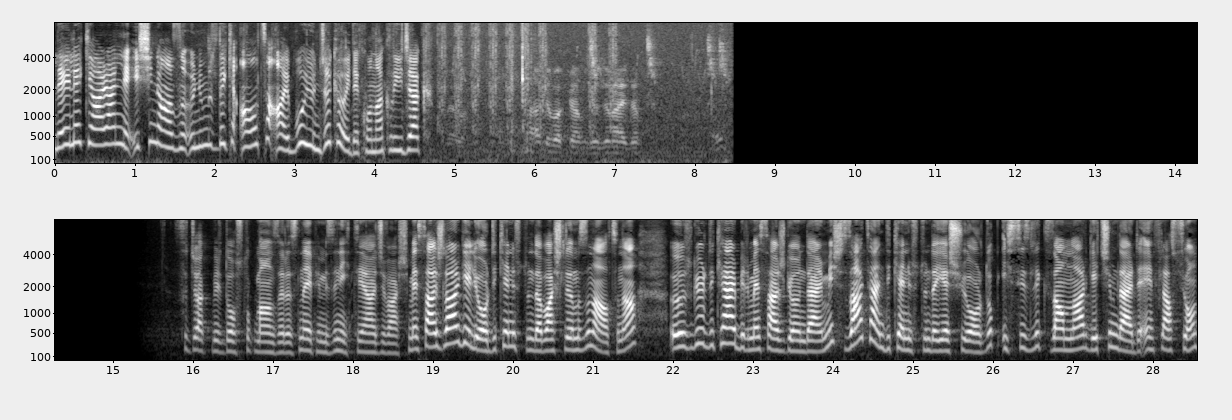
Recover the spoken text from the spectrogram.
Leylek Yaren'le eşi Nazlı önümüzdeki 6 ay boyunca köyde konaklayacak. Hadi bakalım gözün aydın. Sıcak bir dostluk manzarasına hepimizin ihtiyacı var. Mesajlar geliyor diken üstünde başlığımızın altına. Özgür Diker bir mesaj göndermiş. Zaten diken üstünde yaşıyorduk. İşsizlik, zamlar, geçim derdi, enflasyon,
